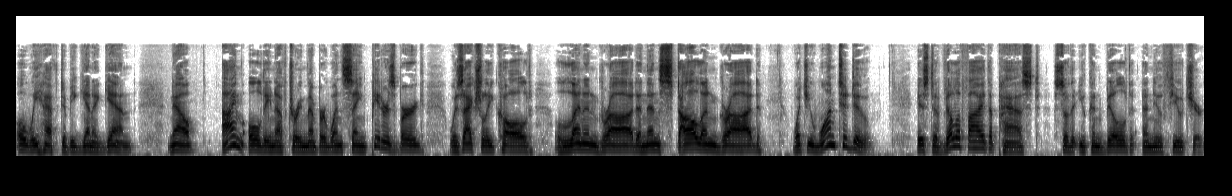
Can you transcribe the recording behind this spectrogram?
oh, we have to begin again. Now, I'm old enough to remember when St. Petersburg was actually called Leningrad and then Stalingrad. What you want to do is to vilify the past so that you can build a new future.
